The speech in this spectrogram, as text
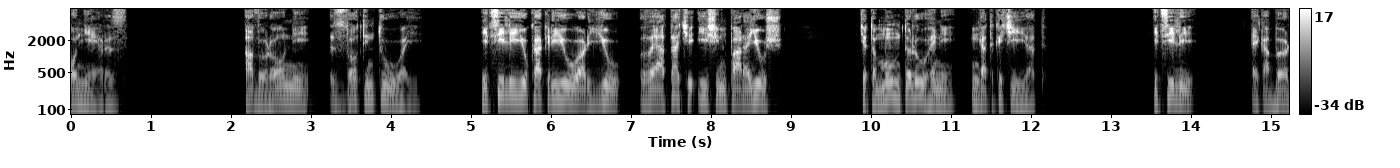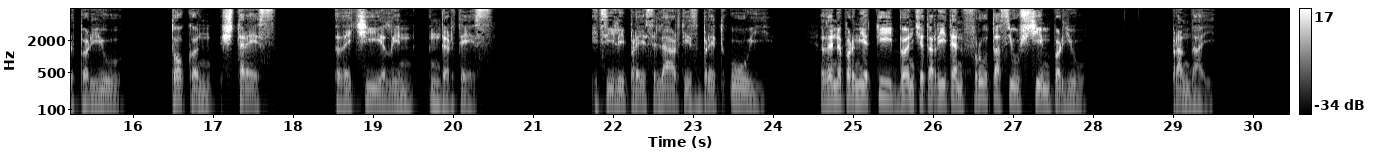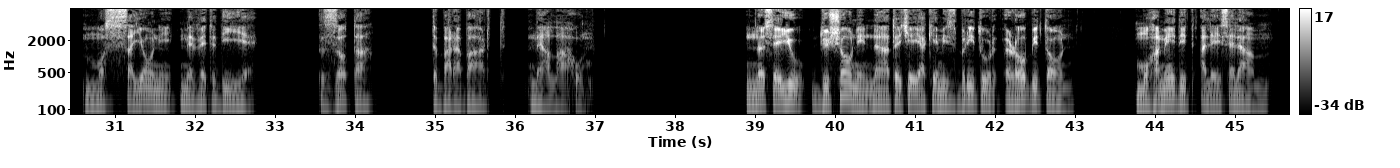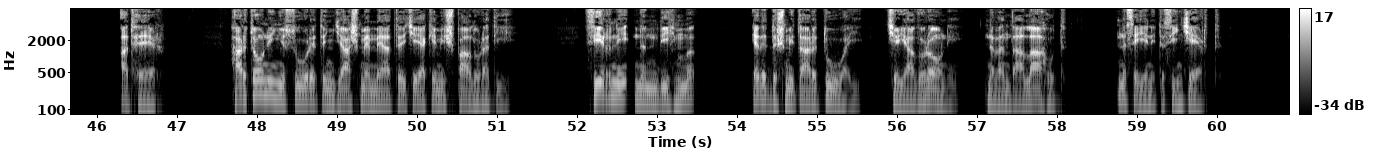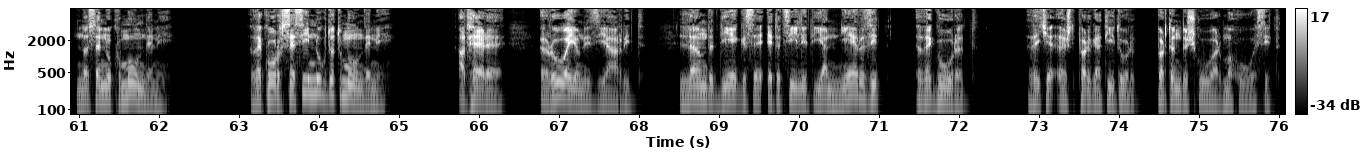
O njerëz, Adhuroni Zotin tuaj, i cili ju ka krijuar ju dhe ata që ishin para jush, që të mund të ruheni nga të këqijat, i cili e ka bërë për ju tokën shtresë dhe qiellin ndërtesë, i cili prej së larti zbret ujë dhe nëpërmjet tij bën që të rriten fruta si ushqim për ju. Prandaj, mos sajoni me vetëdije, zota të barabartë me Allahun. Nëse ju dyshoni në atë që ia kemi zbritur robit tonë, Muhamedit a.s. Atëherë, hartoni një sure të ngjashme me atë që ia kemi shpallur atij. Thirrni në ndihmë edhe dëshmitarët tuaj që i adhuroni në vend të Allahut, nëse jeni të sinqertë. Nëse nuk mundeni dhe kurrsesi nuk do të mundeni, atëherë ruajuni zjarrit, lëndë djegëse e të cilit janë njerëzit dhe gurët, dhe që është përgatitur për të ndëshkuar mohuesit.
